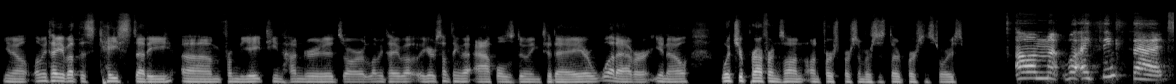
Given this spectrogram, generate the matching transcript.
you know, let me tell you about this case study um, from the 1800s, or let me tell you about here's something that Apple's doing today, or whatever. You know, what's your preference on on first person versus third person stories? Um, well, I think that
